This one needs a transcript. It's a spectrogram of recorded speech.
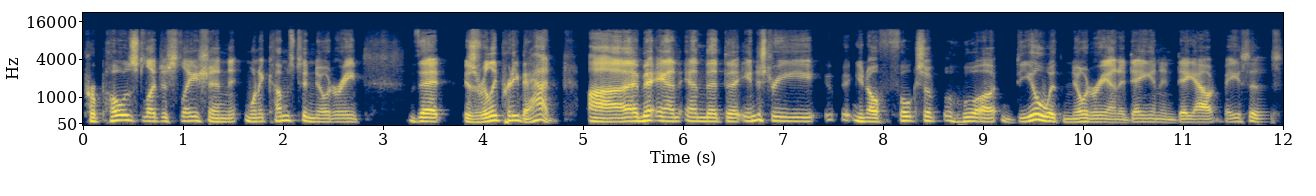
proposed legislation when it comes to notary that is really pretty bad. Uh, and and that the industry, you know, folks who uh, deal with notary on a day in and day out basis,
